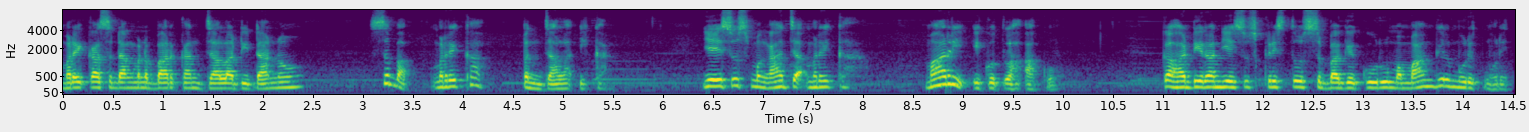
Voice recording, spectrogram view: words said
mereka sedang menebarkan jala di danau, sebab mereka penjala ikan. Yesus mengajak mereka, "Mari ikutlah Aku." Kehadiran Yesus Kristus sebagai guru memanggil murid-murid.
